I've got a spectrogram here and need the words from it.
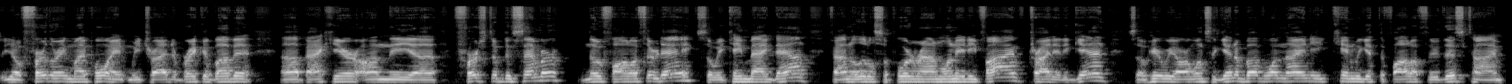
you know, furthering my point, we tried to break above it uh, back here on the uh, first of December. No follow through day, so we came back down, found a little support around 185, tried it again. So here we are once again above 190. Can we get the follow through this time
